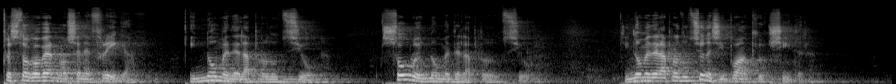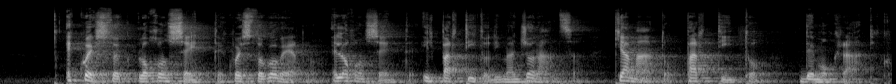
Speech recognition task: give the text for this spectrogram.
Questo governo se ne frega, in nome della produzione, solo in nome della produzione. In nome della produzione si può anche uccidere. E questo lo consente questo governo e lo consente il partito di maggioranza chiamato Partito Democratico.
